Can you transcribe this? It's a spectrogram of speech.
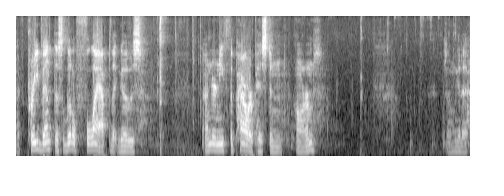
I've pre-bent this little flap that goes underneath the power piston arms. So I'm going to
